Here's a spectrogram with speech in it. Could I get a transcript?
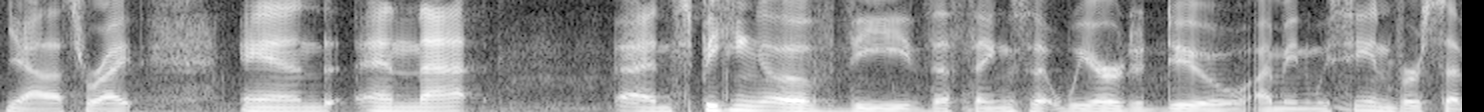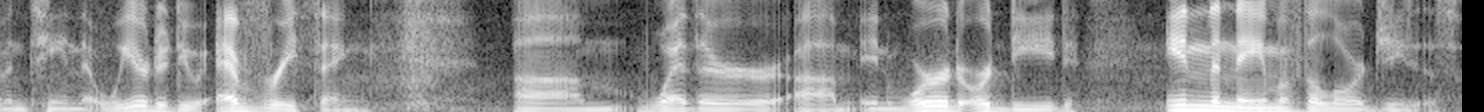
Yeah, that's right. And and that and speaking of the the things that we are to do, I mean, we see in verse 17 that we are to do everything um, whether um, in word or deed in the name of the Lord Jesus.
